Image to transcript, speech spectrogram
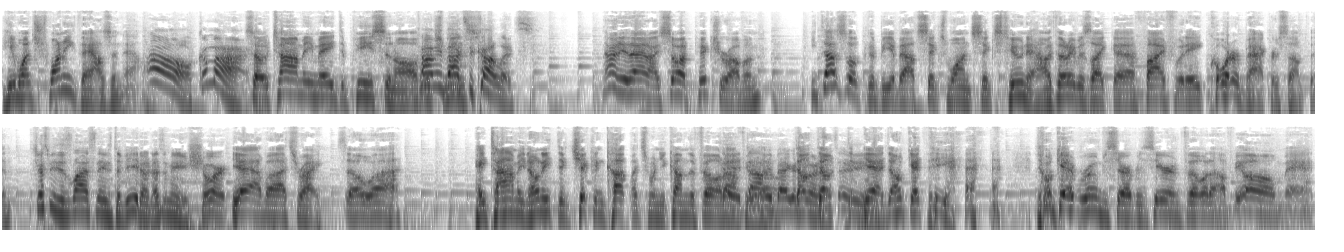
he wants twenty thousand now. Oh, come on. So Tommy made the peace and all. Tommy box means, of cutlets. not only that, I saw a picture of him. He does look to be about six one, six two now. I thought he was like a five foot eight quarterback or something. Just because his last name's DeVito doesn't mean he's short. Yeah, well, that's right. So, uh, hey, Tommy, don't eat the chicken cutlets when you come to Philadelphia. Tommy, though. bag don't, don't, Hey. yeah, don't get the, don't get room service here in Philadelphia. Oh man,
